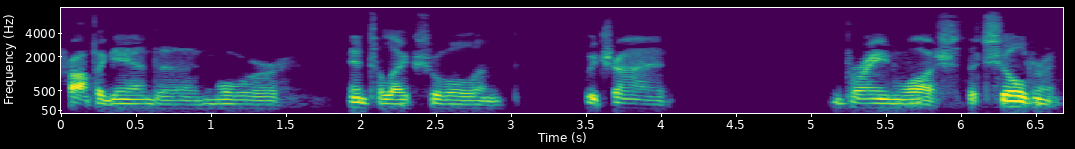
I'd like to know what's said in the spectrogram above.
propaganda and more intellectual and we try and brainwash the children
